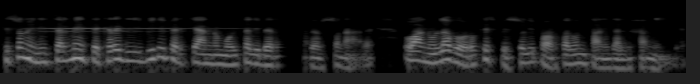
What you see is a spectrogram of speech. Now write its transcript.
che sono inizialmente credibili perché hanno molta libertà personale o hanno un lavoro che spesso li porta lontani dalle famiglie.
